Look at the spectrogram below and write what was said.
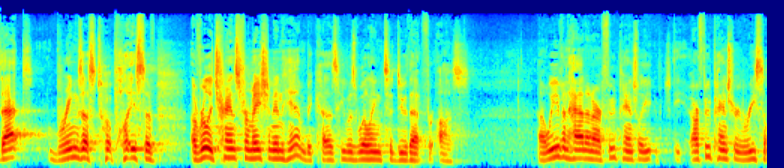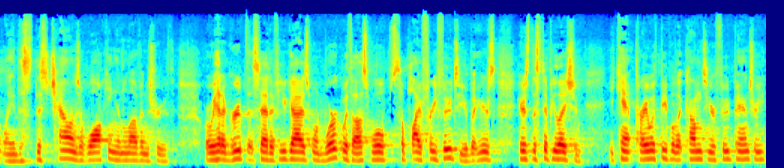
that brings us to a place of, of really transformation in him because he was willing to do that for us. Uh, we even had in our food pantry, our food pantry recently, this, this challenge of walking in love and truth, where we had a group that said, if you guys would work with us, we'll supply free food to you. But here's, here's the stipulation you can't pray with people that come to your food pantry,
